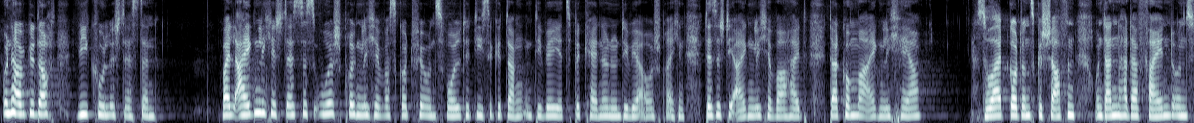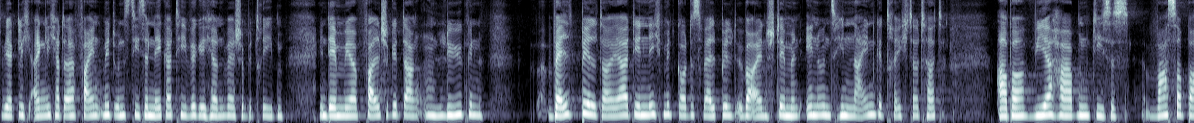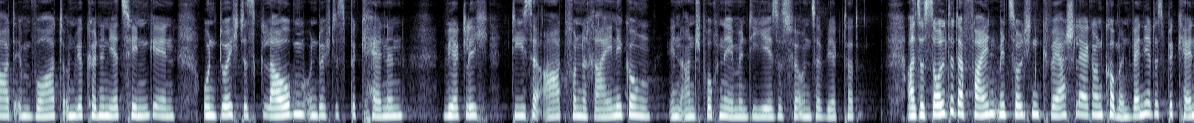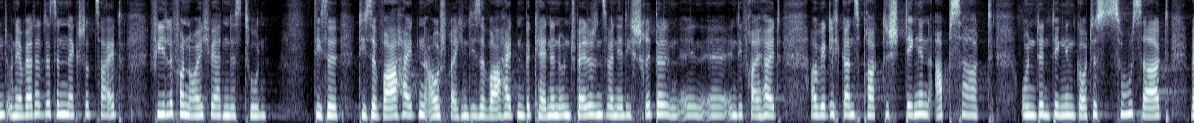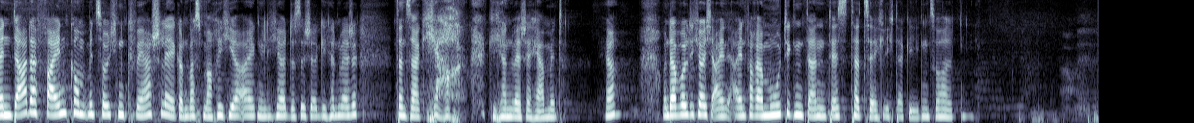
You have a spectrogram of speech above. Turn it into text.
und habe gedacht, wie cool ist das denn? Weil eigentlich ist das das Ursprüngliche, was Gott für uns wollte, diese Gedanken, die wir jetzt bekennen und die wir aussprechen. Das ist die eigentliche Wahrheit. Da kommen wir eigentlich her. So hat Gott uns geschaffen und dann hat der Feind uns wirklich, eigentlich hat der Feind mit uns diese negative Gehirnwäsche betrieben, indem wir falsche Gedanken, Lügen, Weltbilder, ja, die nicht mit Gottes Weltbild übereinstimmen, in uns hineingetrichtert hat. Aber wir haben dieses Wasserbad im Wort und wir können jetzt hingehen und durch das Glauben und durch das Bekennen wirklich diese Art von Reinigung in Anspruch nehmen, die Jesus für uns erwirkt hat. Also sollte der Feind mit solchen Querschlägern kommen, wenn ihr das bekennt, und ihr werdet das in nächster Zeit, viele von euch werden das tun, diese, diese Wahrheiten aussprechen, diese Wahrheiten bekennen und spätestens, wenn ihr die Schritte in, in, in, die Freiheit auch wirklich ganz praktisch Dingen absagt und den Dingen Gottes zusagt, wenn da der Feind kommt mit solchen Querschlägern, was mache ich hier eigentlich? Ja, das ist ja Gehirnwäsche. Dann sage ich, ja, Gehirnwäsche her mit. Ja? Und da wollte ich euch ein, einfach ermutigen, dann das tatsächlich dagegen zu halten.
